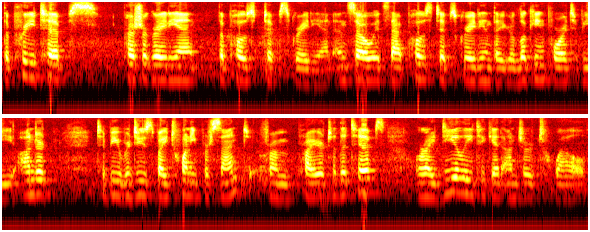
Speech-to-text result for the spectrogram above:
the pre-TIPS pressure gradient, the post-TIPS gradient. And so it's that post-TIPS gradient that you're looking for to be under to be reduced by 20% from prior to the TIPS, or ideally to get under 12.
